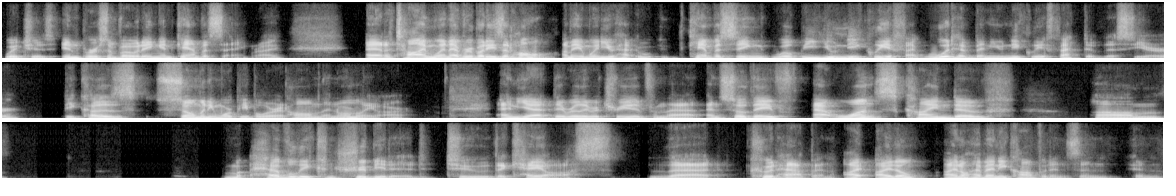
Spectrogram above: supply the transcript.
which is in-person voting and canvassing, right? at a time when everybody's at home. I mean, when you have canvassing will be uniquely effective, would have been uniquely effective this year because so many more people are at home than normally are. And yet they really retreated from that. And so they've at once kind of um, heavily contributed to the chaos that could happen. I, I don't I don't have any confidence in in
